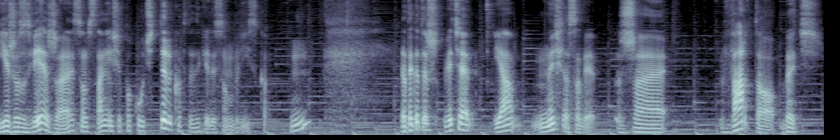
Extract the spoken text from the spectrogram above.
Jeżozwierze są w stanie się pokłócić tylko wtedy, kiedy są blisko. Hmm? Dlatego też, wiecie, ja myślę sobie, że warto być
